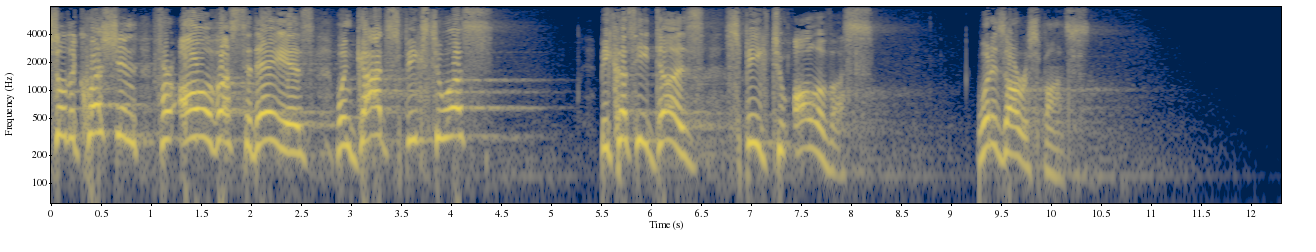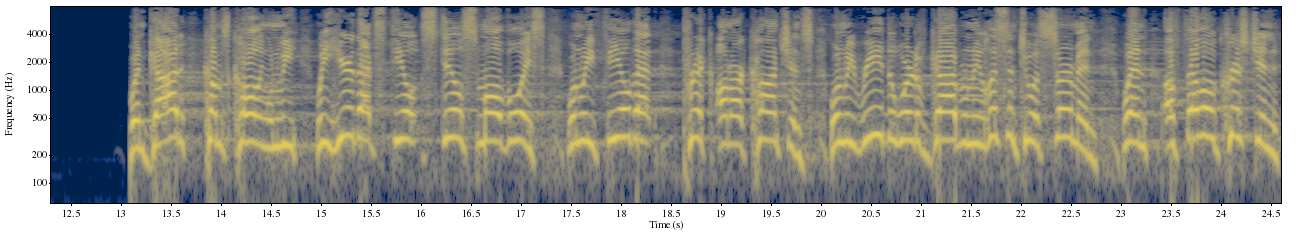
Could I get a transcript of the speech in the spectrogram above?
So the question for all of us today is when God speaks to us, because He does speak to all of us, what is our response? When God comes calling, when we, we hear that still, still small voice, when we feel that prick on our conscience, when we read the Word of God, when we listen to a sermon, when a fellow Christian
